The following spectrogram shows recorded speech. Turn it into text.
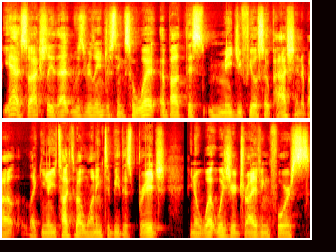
Yeah, so actually that was really interesting. So what about this made you feel so passionate about like, you know, you talked about wanting to be this bridge, you know, what was your driving force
